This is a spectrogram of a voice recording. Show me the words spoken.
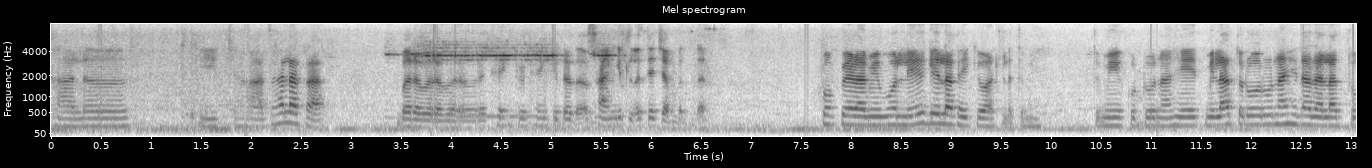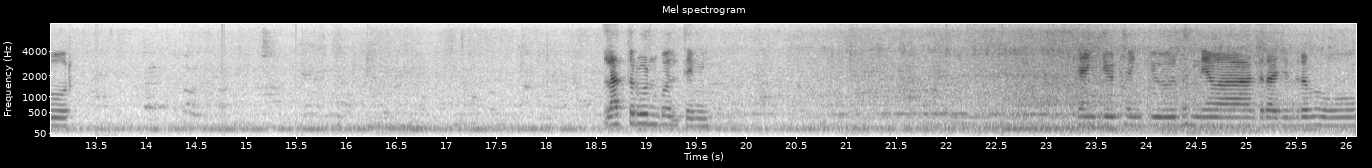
झालं की चहा. झाला का? बरं बरं बरं बरं. थँक्यू थँक्यू दादा. सांगितलं त्याच्याबद्दल. खूप वेळा मी बोलले गेला काही की वाटलं तुम्ही. तुम्ही कुठून आहेत? मी लातूरवरून आहे दादा लातूर. लातरून बोलते मी. थँक्यू थँक्यू धन्यवाद राजेंद्र भाऊ.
